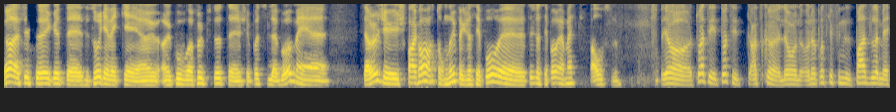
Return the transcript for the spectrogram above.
Ah, c'est ça, écoute, euh, c'est sûr qu'avec euh, un, un couvre-feu pis tout, euh, je sais pas si tu le bats, mais euh, sérieux, je suis pas encore retourné, fait que je sais pas, euh, tu sais, je sais pas vraiment ce qui se passe, là. Yo, toi, t'es, toi, t'es, en tout cas, là, on, on a presque fini le pad, là, mais,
